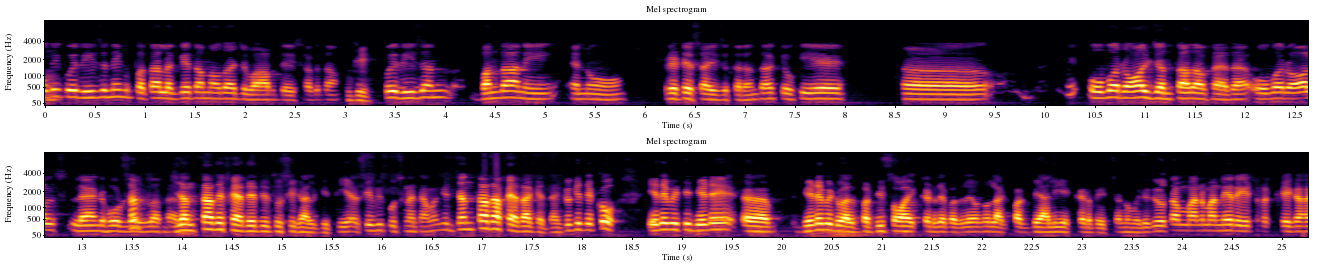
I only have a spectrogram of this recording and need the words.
ਉਹਦੀ ਕੋਈ ਰੀਜ਼ਨਿੰਗ ਪਤਾ ਲੱਗੇ ਤਾਂ ਮੈਂ ਉਹਦਾ ਜਵਾਬ ਦੇ ਸਕਦਾ। ਜੀ। ਕੋਈ ਰੀਜ਼ਨ ਬੰਦਾ ਨਹੀਂ ਇਹਨੂੰ ਕ੍ਰਿਟਿਸਾਈਜ਼ ਕਰਨ ਦਾ ਕਿਉਂਕਿ ਇਹ ਓਵਰਆਲ ਜਨਤਾ ਦਾ ਫਾਇਦਾ ਓਵਰਆਲ ਲੈਂਡ ਹੋਲਡਰਸ ਦਾ ਫਾਇਦਾ ਜਨਤਾ ਦੇ ਫਾਇਦੇ ਦੀ ਤੁਸੀਂ ਗੱਲ ਕੀਤੀ ਹੈ ਅਸੀਂ ਵੀ ਪੁੱਛਣਾ ਚਾਹਾਂਗੇ ਜਨਤਾ ਦਾ ਫਾਇਦਾ ਕਿੱਦਾਂ ਕਿਉਂਕਿ ਦੇਖੋ ਇਹਦੇ ਵਿੱਚ ਜਿਹੜੇ ਜਿਹੜੇ ਵੀ ਡਿਵੈਲਪਰ ਦੀ 100 ਏਕੜ ਦੇ ਬਦਲੇ ਉਹਨੂੰ ਲਗਭਗ 42 ਏਕੜ ਵੇਚਣ ਨੂੰ ਮਿਲੇਗੀ ਉਹ ਤਾਂ ਮਨਮਾਨੇ ਰੇਟ ਰੱਖੇਗਾ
